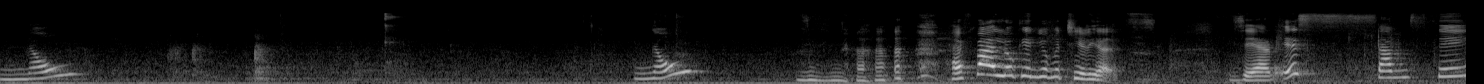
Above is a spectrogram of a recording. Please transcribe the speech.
No? No? Have a look in your materials. There is something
